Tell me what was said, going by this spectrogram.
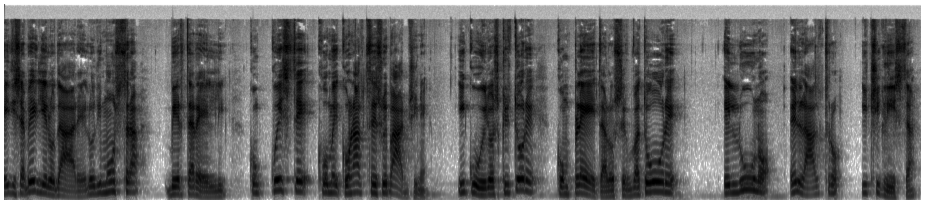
e di saperglielo dare lo dimostra Bertarelli con queste come con altre sue pagine in cui lo scrittore completa l'osservatore e l'uno e l'altro il ciclista.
